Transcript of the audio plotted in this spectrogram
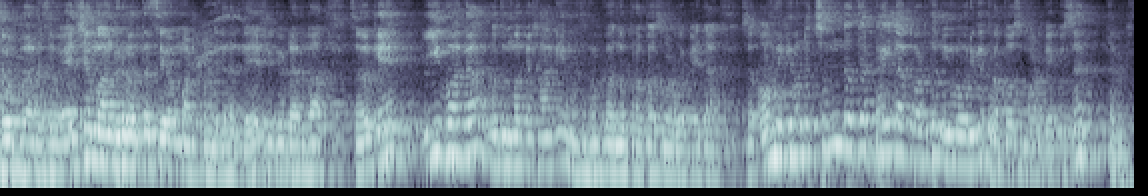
ಸೂಪರ್ ಸೊ ಯಜಮಾನರು ಅಂತ ಸೇವ್ ಮಾಡ್ಕೊಂಡಿದ್ದಾರೆ ಎಷ್ಟು ಕ್ಯೂಟ್ ಅಲ್ವಾ? ಸೊ ಓಕೆ ಇವಾಗ ಮದುಮಗ ಹಾಗೆ ಮದುಮಗಳು ಒಂದು ಪ್ರಪೋಸ್ ಮಾಡ್ಬೇಕಾಯ್ತಾ? ಸೊ ಅವರಿಗೆ ಒಂದು ಚಂದದ ಡೈಲಾಗ್ ಹೊಡೆದು ನೀವು ಅವರಿಗೆ ಪ್ರಪೋಸ್ ಮಾಡಬೇಕು ಸರ್ ತಗೊಳ್ಳಿ.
